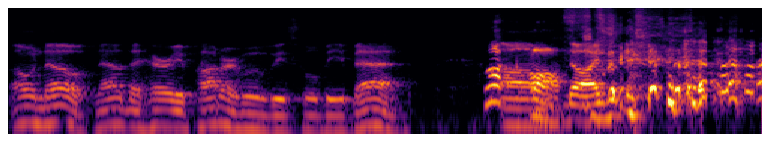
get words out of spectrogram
Oh no! Now the Harry Potter movies will be bad. Fuck Um, off. No, I.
